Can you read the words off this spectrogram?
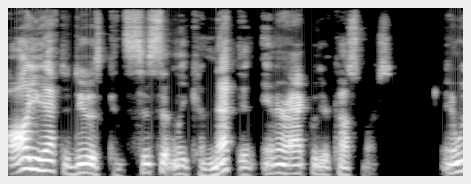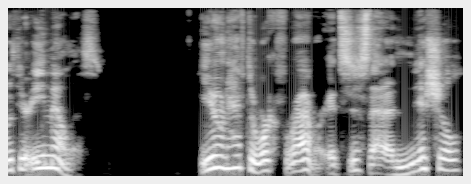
all you have to do is consistently connect and interact with your customers and with your email list. You don't have to work forever. It's just that initial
